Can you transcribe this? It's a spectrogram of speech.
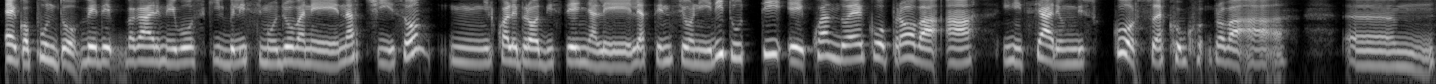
Ecco, appunto, vede vagare nei boschi il bellissimo giovane Narciso, mm, il quale però disdegna le, le attenzioni di tutti e quando Eco prova a iniziare un discorso, ecco, prova a ehm,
